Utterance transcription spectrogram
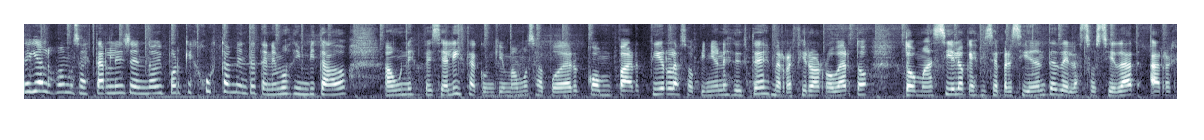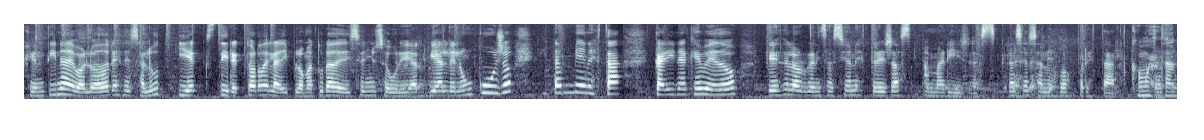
Enseguida los vamos a estar leyendo hoy porque justamente tenemos de invitado a un especialista con quien vamos a poder compartir las opiniones de ustedes. Me refiero a Roberto Tomasielo, que es vicepresidente de la Sociedad Argentina de Evaluadores de Salud y exdirector de la Diplomatura de Diseño y Seguridad Vial de Luncuyo. Y también está Karina Quevedo, que es de la organización Estrellas Amarillas. Gracias a los dos por estar. ¿Cómo están?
